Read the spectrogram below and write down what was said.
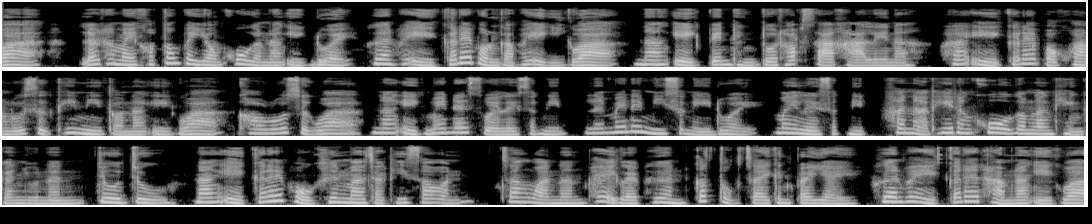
ว่าแล้วทำไมเขาต้องไปยอมคู่กับนางเอกด้วย เพื่อนพระเอกก็ได้บ่นกับพระเอกอีกว่า นางเอกเป็นถึงตัวท็อปสาขาเลยนะ พระเอกก็ได้บอกความรู้สึกที่มีต่อนางเอกว่า เขารู้สึกว่านางเอกไม่ได้สวยเลยสักนิด และไม่ได้มีเสน่ห์ด้วย ไม่เลยสักนิด ขณะที่ทั้งคู่กำลังเถียงกันอยู่นั้น จู่ๆนางเอกก็ได้โผล่ขึ้นมาจากที่ซ่อนจังหวะนั้นพระเอกและเพื่อนก็ตกใจกันไปใหญ่ เพื่อนพระเอกก็ได้ถามนางเอกว่า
